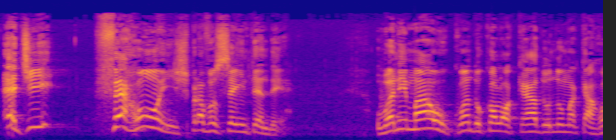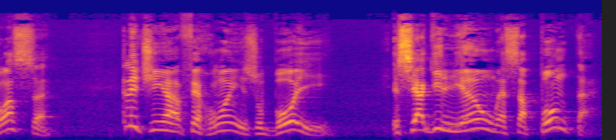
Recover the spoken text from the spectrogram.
é de ferrões, para você entender. O animal, quando colocado numa carroça, ele tinha ferrões, o boi, esse aguilhão, essa ponta,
